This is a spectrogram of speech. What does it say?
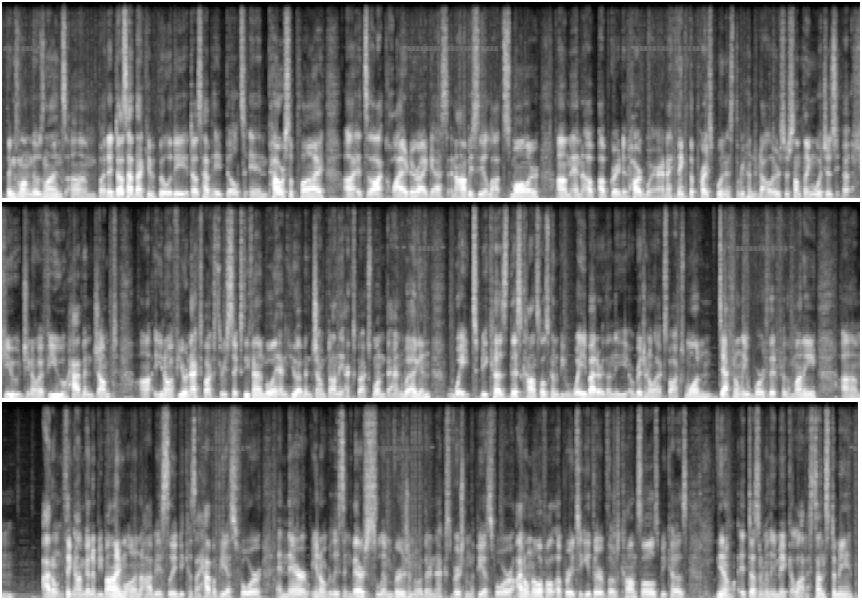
Things along those lines. Um, but it does have that capability. It does have a built-in power supply. Uh, it's a lot quieter, I guess, and obviously a lot smaller um, and up upgraded hardware. And I think the price point is $300 or something, which is uh, huge. You know, if you haven't jumped, uh, you know, if you're an Xbox 360 fanboy and you haven't jumped on the Xbox One bandwagon, wait, because this console is going to be way better than the original Xbox One. Definitely worth it for the money. Um, I don't think I'm going to be buying one, obviously, because I have a PS4 and they're, you know, releasing their slim version or their next version of the PS4. I don't know if I'll upgrade to either of those consoles because, you know, it doesn't really make a lot of sense to me.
